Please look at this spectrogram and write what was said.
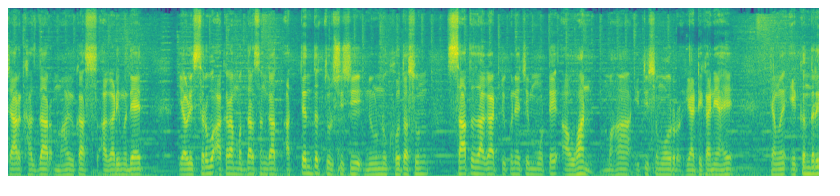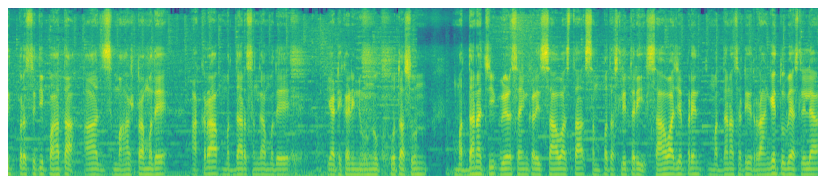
चार खासदार महाविकास आघाडीमध्ये आहेत. यावेळी सर्व अकरा मतदारसंघात अत्यंत चुरशीची निवडणूक होत असून सात जागा टिकवण्याचे मोठे आव्हान महायुतीसमोर या ठिकाणी आहे. त्यामुळे एकंदरीत परिस्थिती पाहता आज महाराष्ट्रामध्ये अकरा मतदारसंघामध्ये या ठिकाणी निवडणूक होत असून मतदानाची वेळ सायंकाळी सहा वाजता संपत असली तरी सहा वाजेपर्यंत मतदानासाठी रांगेत उभे असलेल्या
